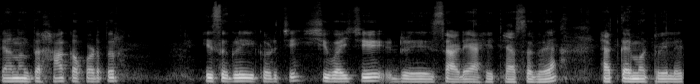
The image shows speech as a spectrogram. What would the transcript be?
त्यानंतर हा कपाड तर हे सगळे इकडचे शिवायचे ड्रे साड्या आहेत ह्या सगळ्या. ह्यात काय मटेरियल आहेत?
